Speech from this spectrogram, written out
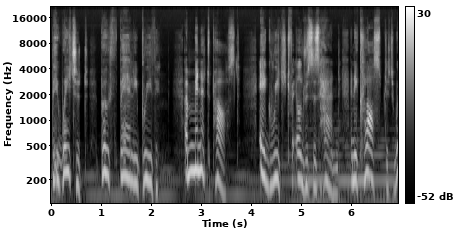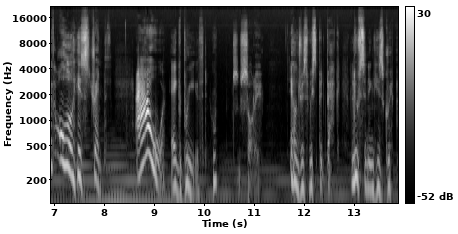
They waited, both barely breathing. A minute passed. Egg reached for Eldris's hand, and he clasped it with all his strength. Ow! Egg breathed. S- Sorry. Eldris whispered back, loosening his grip.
